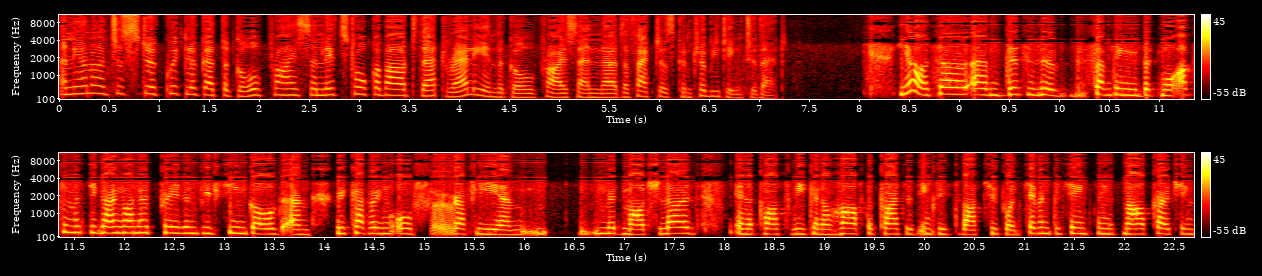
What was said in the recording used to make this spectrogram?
And Yana, just a quick look at the gold price, and let's talk about that rally in the gold price and uh, the factors contributing to that. Yeah, so um, this is a, something a bit more optimistic going on at present. We've seen gold um, recovering off roughly um, mid-March lows. In the past week and a half, the price has increased about 2.7% and is now approaching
